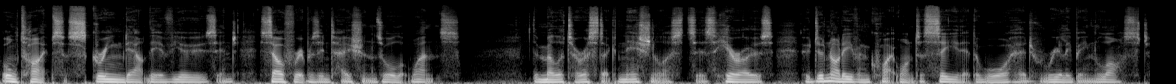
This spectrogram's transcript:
All types screamed out their views and self representations all at once. The militaristic nationalists as heroes who did not even quite want to see that the war had really been lost.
